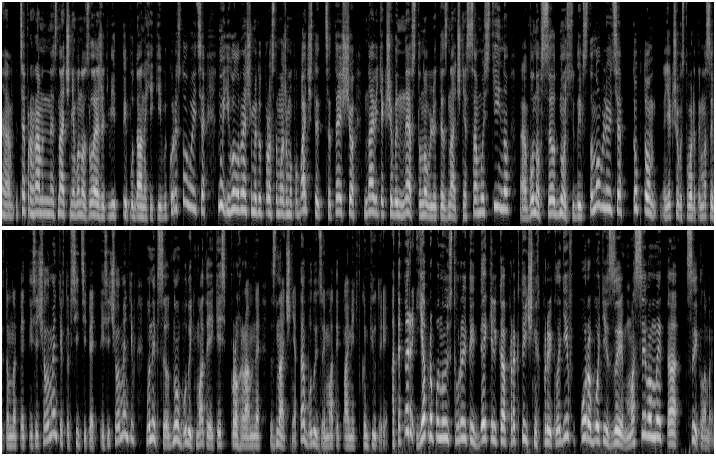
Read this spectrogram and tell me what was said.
Е, Це програмне значення, воно залежить від типу даних, який використовується. Ну і головне, що ми тут просто можемо побачити, це те, що навіть якщо ви не встановлюєте значення самостійно, е, воно все одно сюди встановлюється. Тобто, якщо ви створите масив там на 5000 елементів, то всі ці 5000 елементів вони все одно будуть мати якесь програмне значення та будуть займати пам'ять в комп'ютері. А тепер я пропоную створити декілька практичних прикладів по роботі з масивами та циклами.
